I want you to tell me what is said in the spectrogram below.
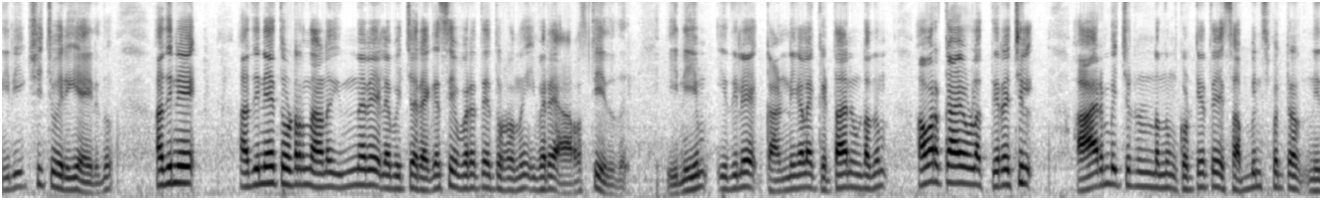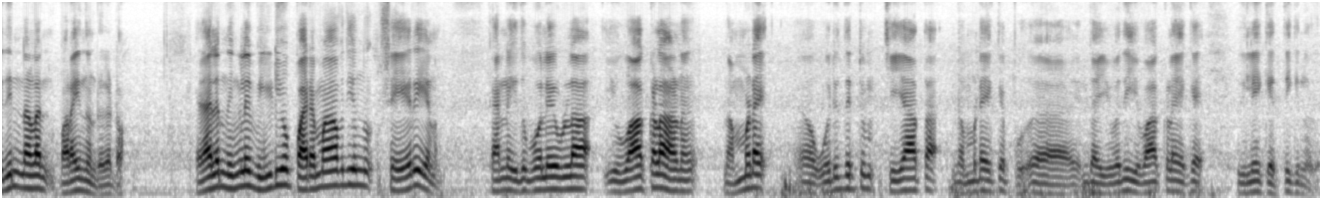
നിരീക്ഷിച്ചു വരികയായിരുന്നു. അതിനെ അതിനെ തുടർന്നാണ് ഇന്നലെ ലഭിച്ച രഹസ്യ വിവരത്തെ തുടർന്ന് ഇവരെ അറസ്റ്റ് ചെയ്തത്. ഇനിയും ഇതിലെ കണ്ണികളെ കിട്ടാനുണ്ടെന്നും അവർക്കായുള്ള തിരച്ചിൽ ആരംഭിച്ചിട്ടുണ്ടെന്നും കൊട്ടിയത്തെ സബ് ഇൻസ്പെക്ടർ നിതിൻ നളൻ പറയുന്നുണ്ട് കേട്ടോ. ഏതായാലും നിങ്ങൾ വീഡിയോ പരമാവധി ഒന്ന് ഷെയർ ചെയ്യണം. കാരണം ഇതുപോലെയുള്ള യുവാക്കളാണ് നമ്മുടെ ഒരു തെറ്റും ചെയ്യാത്ത നമ്മുടെയൊക്കെ എന്താ യുവതി യുവാക്കളെയൊക്കെ ഇതിലേക്ക് എത്തിക്കുന്നത്.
